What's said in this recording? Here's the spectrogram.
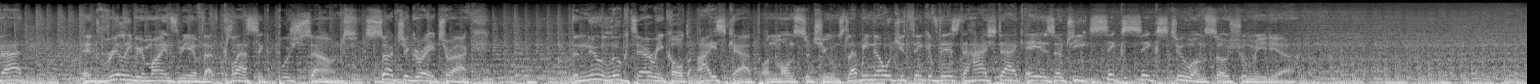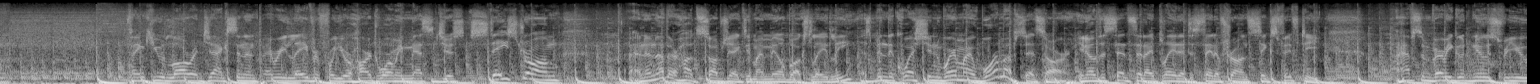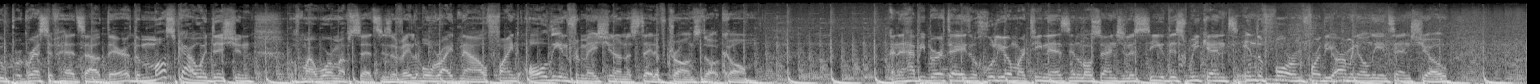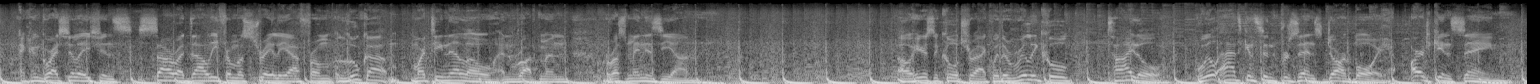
That? It really reminds me of that classic push sound. Such a great track. The new Luke Terry called Ice Cap on Monster Tunes. Let me know what you think of this. The hashtag ASOT662 on social media. Thank you, Laura Jackson and Perry Laver, for your heartwarming messages. Stay strong. And another hot subject in my mailbox lately has been the question where my warm up sets are. You know, the sets that I played at the State of Trance 650. I have some very good news for you, progressive heads out there. The Moscow edition of my warm up sets is available right now. Find all the information on thestateoftrance.com. And a happy birthday to Julio Martinez in Los Angeles. See you this weekend in the Forum for the Armin Only Intense show. And congratulations, Sarah Dali from Australia, from Luca Martinello and Rodman Rosmenizian. Oh, here's a cool track with a really cool title. Will Atkinson presents Dark Boy, Atkinsane. Anybody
